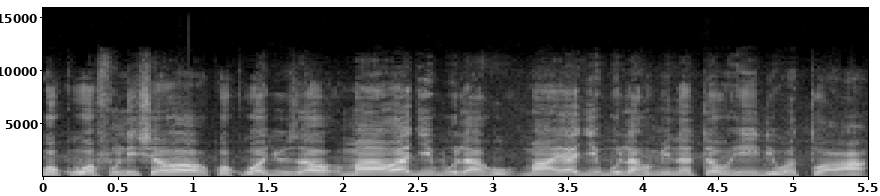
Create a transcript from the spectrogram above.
kwa kuwafundisha wao kwa kuwajuza wao ma wajibu lahu ma yajibu lahu min tauhidi wa taa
